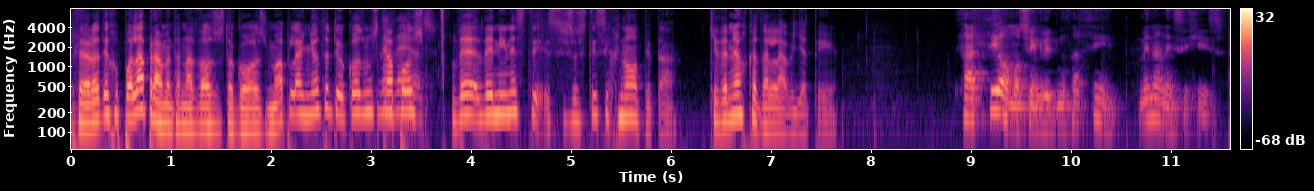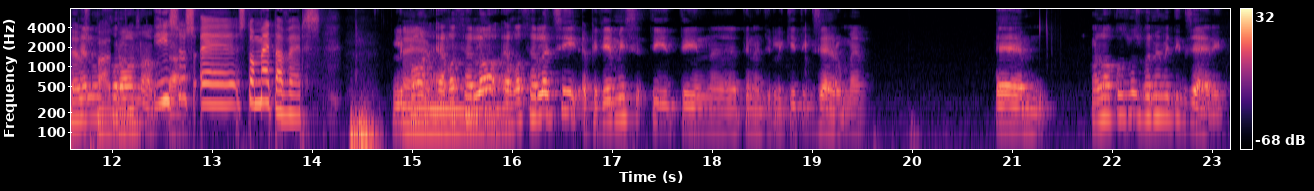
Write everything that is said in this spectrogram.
Θεωρώ ότι έχω πολλά πράγματα να δώσω στον κόσμο. Απλά νιώθω ότι ο κόσμος Βεβαίως. κάπως δεν είναι στη, στη σωστή συχνότητα. Και δεν έχω καταλάβει γιατί. Θα έρθει όμως, Ingrid μου, θα έρθει. Μην ανησυχείς. Τέλος Θέλουν πάντων. χρόνο αυτά. Ίσως ε, στο Metaverse. Λοιπόν, Ε, εγώ, μ. θέλω, εγώ θέλω έτσι, επειδή εμείς την, την, ε, την Αγγελική την ξέρουμε, ε, αλλά ο κόσμος μπορεί να μην την ξέρει.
